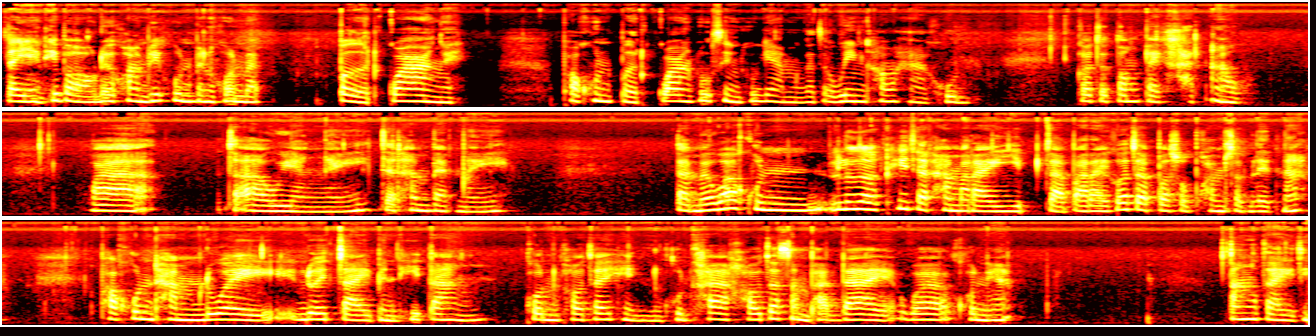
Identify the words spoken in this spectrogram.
แต่อย่างที่บอกด้วยความที่คุณเป็นคนแบบเปิดกว้างไงพอคุณเปิดกว้างทุกสิ่งทุกอย่างมันก็จะวิ่งเข้าหาคุณ ก็จะต้องไปคัดเอา ว่าจะเอาอย่างไงจะทำแบบไหน แต่ไม่ว่าคุณเลือกที่จะทำอะไรหยิบจับอะไรก็จะประสบความสำเร็จนะเพราะคุณทำด้วยด้วยใจเป็นที่ตั้ง คนเขาจะเห็นคุณค่าเขาจะสัมผัสได้อะว่าคนเนี้ย ตั้งใจจ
